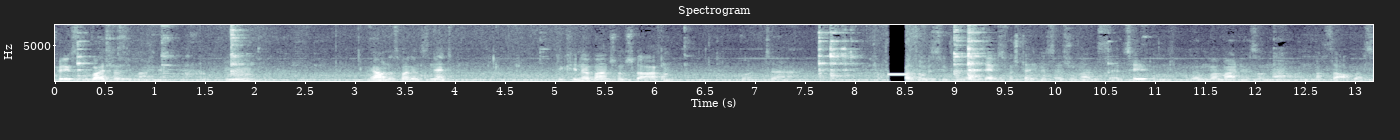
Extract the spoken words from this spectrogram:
Felix, du weißt, was ich meine. Mhm. Ja, und das war ganz nett. Die Kinder waren schon schlafen und äh, hat so ein bisschen von seinem Selbstverständnis als Journalist erzählt und irgendwann mal er so, na, und machst du auch was?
